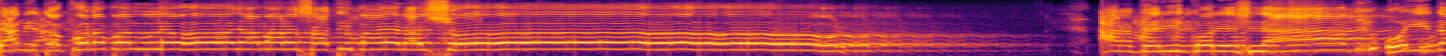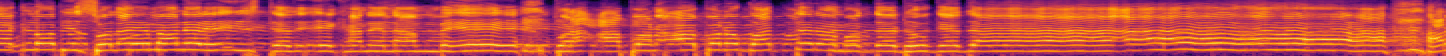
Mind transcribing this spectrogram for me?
রানী তখন বললে, ওই আমার সাথী ভাইয়ের আসর আর দেরি করিস না। ওই দেখ নবী সোলাইমানের স্টেজ এখানে নামবে। তোরা আপন আপন গর্তের মধ্যে ঢুকে যা। আর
